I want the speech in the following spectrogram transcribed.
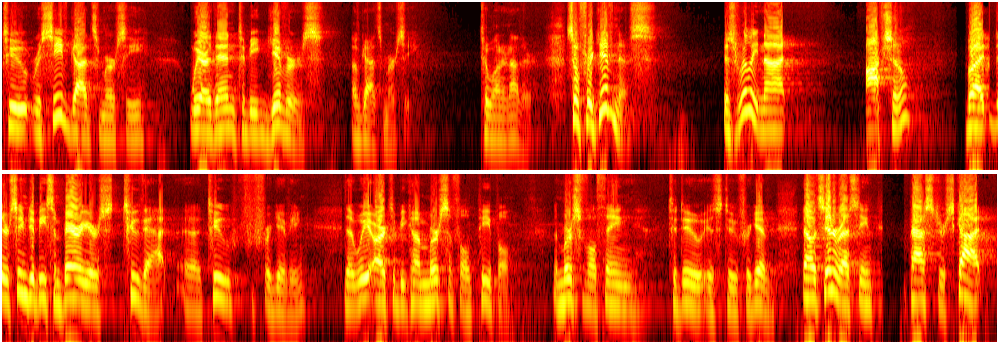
to receive God's mercy, we are then to be givers of God's mercy to one another. So forgiveness is really not optional, but there seem to be some barriers to that, uh, to forgiving, that we are to become merciful people. The merciful thing to do is to forgive. Now, it's interesting, Pastor Scott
